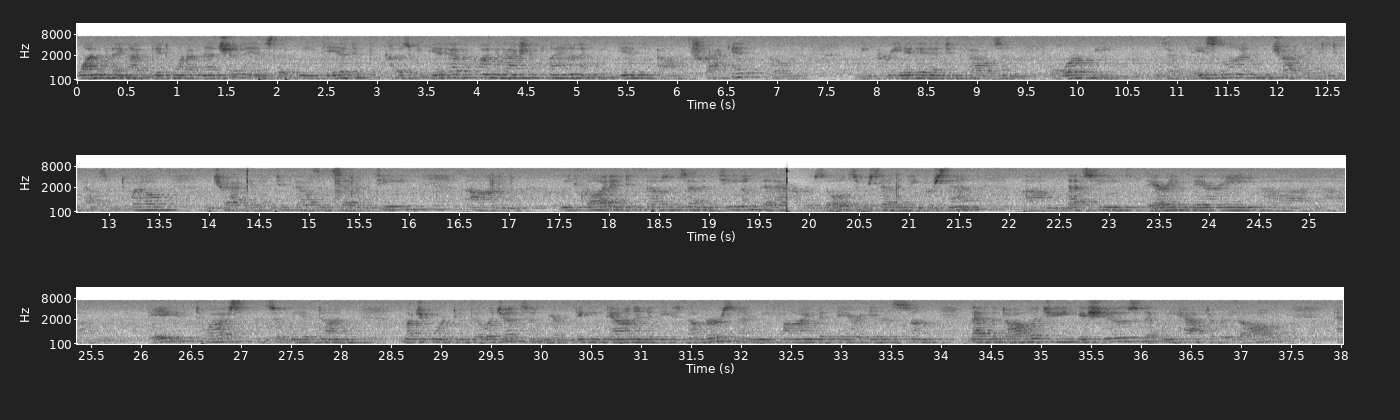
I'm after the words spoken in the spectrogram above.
one thing I did want to mention is that we did, because we did have a climate action plan and we did um, track it, both we created it in 2004, we, it was our baseline, we tracked it in 2012, we tracked it in 2017. Um, we thought in 2017 that our results were 70%. Um, That seemed very, very uh, um, big to us, and so we have done much more due diligence, and we are digging down into these numbers, and we find that there is some methodology issues that we have to resolve.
